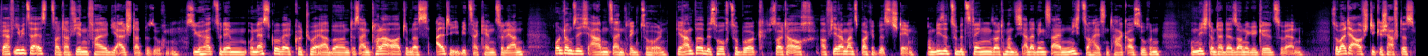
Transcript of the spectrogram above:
Wer auf Ibiza ist, sollte auf jeden Fall die Altstadt besuchen. Sie gehört zu dem UNESCO-Weltkulturerbe und ist ein toller Ort, um das alte Ibiza kennenzulernen und um sich abends einen Drink zu holen. Die Rampe bis hoch zur Burg sollte auch auf jedermanns Bucketlist stehen. Um diese zu bezwingen, sollte man sich allerdings einen nicht so heißen Tag aussuchen, um nicht unter der Sonne gegrillt zu werden. Sobald der Aufstieg geschafft ist,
